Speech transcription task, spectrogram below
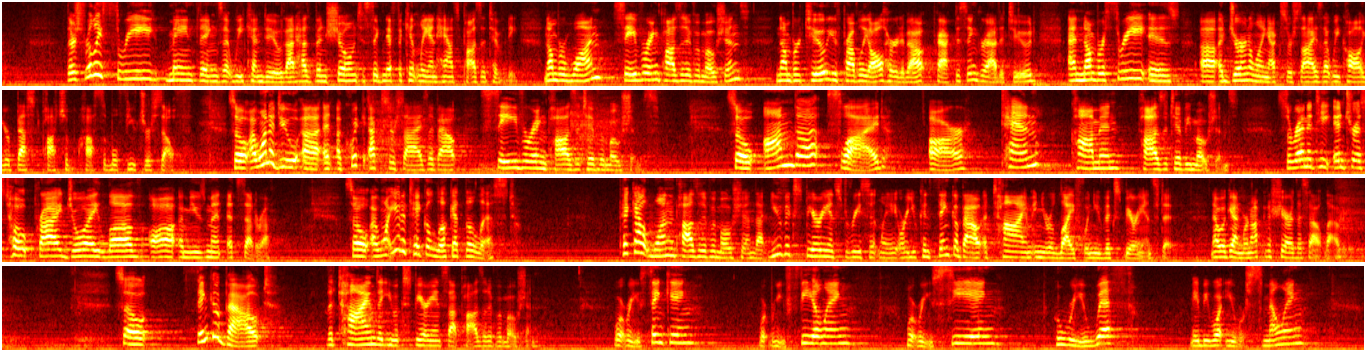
There's really three main things that we can do that has been shown to significantly enhance positivity. Number one, savoring positive emotions. Number two, you've probably all heard about practicing gratitude. And number three is uh, a journaling exercise that we call your best possible future self. So I want to do uh, a, a quick exercise about savoring positive emotions. So on the slide are 10 common positive emotions serenity, interest, hope, pride, joy, love, awe, amusement, etc. So I want you to take a look at the list. Pick out one positive emotion that you've experienced recently, or you can think about a time in your life when you've experienced it. Now, again, we're not going to share this out loud. So think about the time that you experienced that positive emotion. What were you thinking? What were you feeling? What were you seeing? Who were you with? Maybe what you were smelling?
